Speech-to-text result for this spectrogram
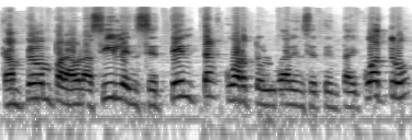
Campeón para Brasil en 70, cuarto lugar en 74.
